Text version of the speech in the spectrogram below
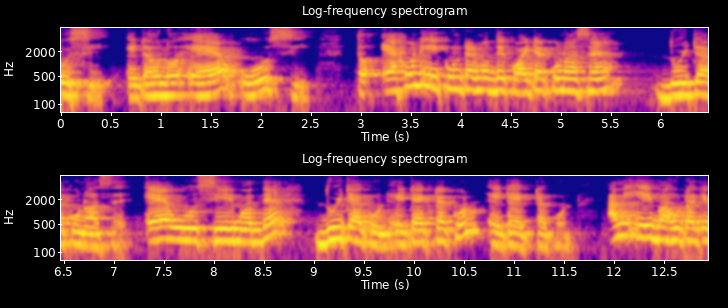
উ সি, এটা হলো এ উ সি। তো এখন এই কোনটার মধ্যে কয়টা কোণ আছে? দুইটা কোণ আছে। এ উ সির মধ্যে দুইটা কোণ, এটা একটা কোণ, এটা একটা কোণ। আমি এই বাহুটাকে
